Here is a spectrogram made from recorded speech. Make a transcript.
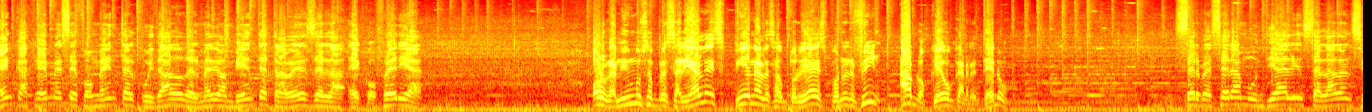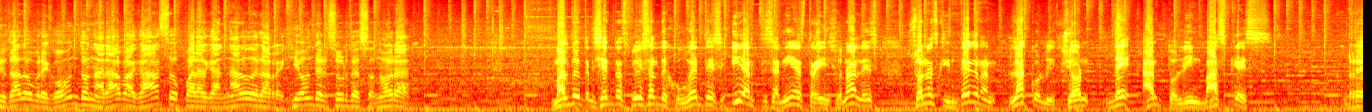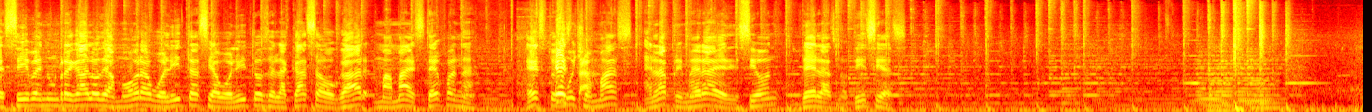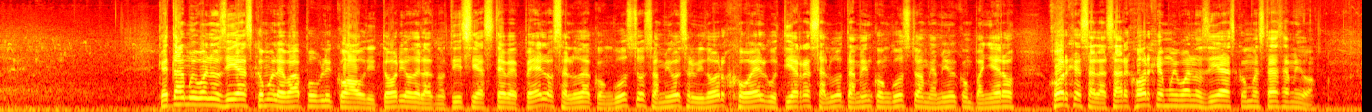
En Cajeme se fomenta el cuidado del medio ambiente a través de la ecoferia. Organismos empresariales piden a las autoridades poner fin a bloqueo carretero. Cervecera Mundial instalada en Ciudad Obregón donará bagazo para el ganado de la región del sur de Sonora. Más de 300 piezas de juguetes y artesanías tradicionales son las que integran la colección de Antolín Vázquez. Reciben un regalo de amor abuelitas y abuelitos de la casa hogar Mamá Estefana. Esto y Esta. mucho más en la primera edición de las noticias. ¿Qué tal? Muy buenos días. ¿Cómo le va público auditorio de las noticias TVP? Los saluda con gusto su amigo servidor Joel Gutiérrez. Saludo también con gusto a mi amigo y compañero Jorge Salazar. Jorge, muy buenos días. ¿Cómo estás, amigo?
